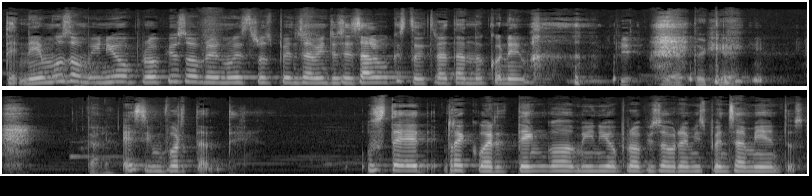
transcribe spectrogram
tenemos dominio propio sobre nuestros pensamientos. Es algo que estoy tratando con Emma. Fí- Fíjate que. Dale. Es importante. Usted recuerde, tengo dominio propio sobre mis pensamientos.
